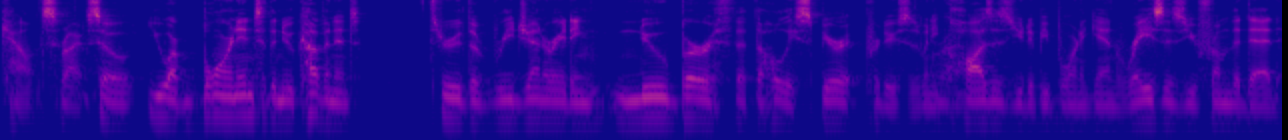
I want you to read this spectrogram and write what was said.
counts. Right. So you are born into the new covenant through the regenerating new birth that the Holy Spirit produces when He causes you to be born again, raises you from the dead.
